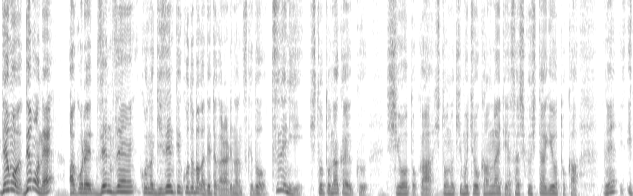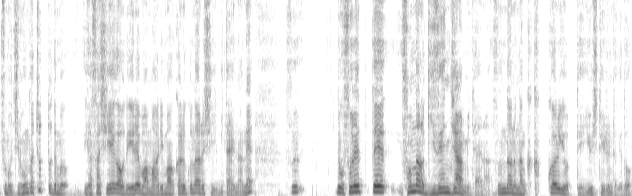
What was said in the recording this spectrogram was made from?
でも、でもね、あ、これ全然、この偽善っていう言葉が出たからあれなんですけど、常に人と仲良くしようとか、人の気持ちを考えて優しくしてあげようとか、ね、いつも自分がちょっとでも優しい笑顔でいれば周りも明るくなるし、みたいなね。でもそれって、そんなの偽善じゃんみたいな。そんなのなんかかっこ悪いよって言う人いるんだけど、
